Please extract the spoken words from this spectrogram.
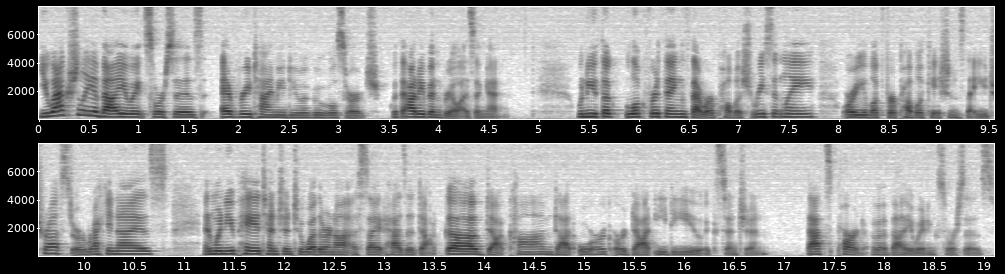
You actually evaluate sources every time you do a Google search without even realizing it. When you look for things that were published recently, or you look for publications that you trust or recognize, and when you pay attention to whether or not a site has a .gov, .com, .org, or .edu extension. That's part of evaluating sources.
